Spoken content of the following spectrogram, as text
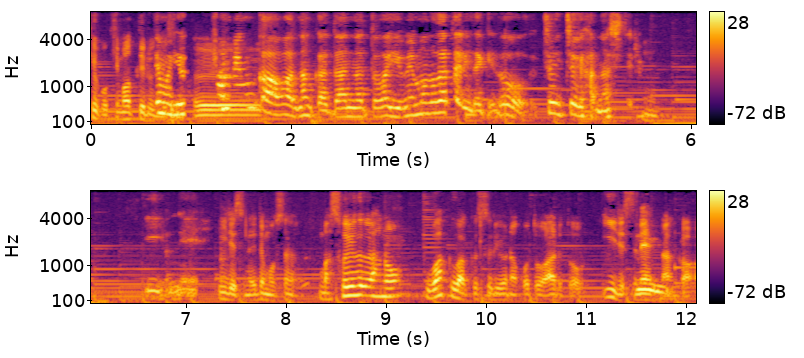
結構決まってるんでも、キですよ。ャンピングーカーはなんか旦那とは夢物語だけど、ちょいちょい話してる。いいよね。いいですね。でもさ、まあそういうあの、ワクワクするようなことがあるといいですね。うんなんか、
